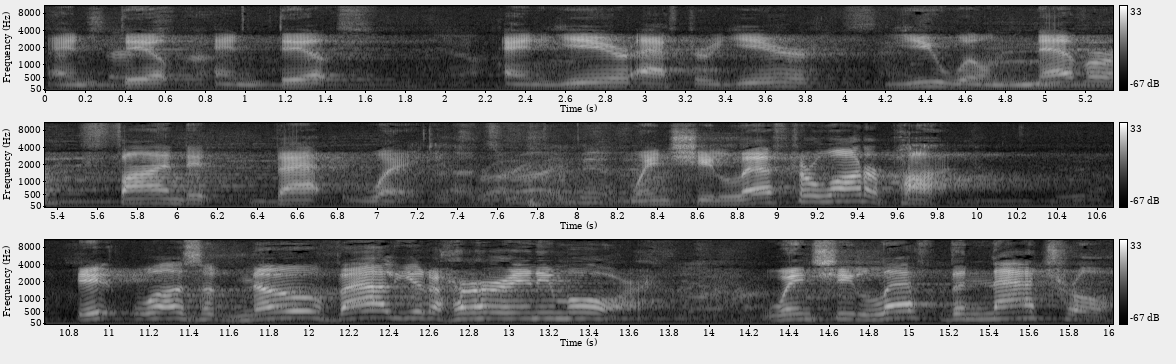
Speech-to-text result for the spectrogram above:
and dip and dip, and year after year, you will never find it that way. When she left her water pot, it was of no value to her anymore. When she left the natural,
